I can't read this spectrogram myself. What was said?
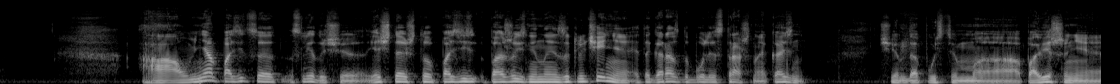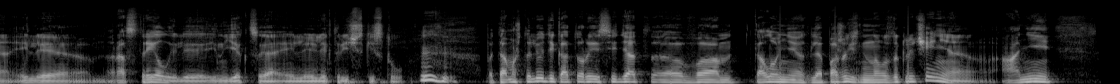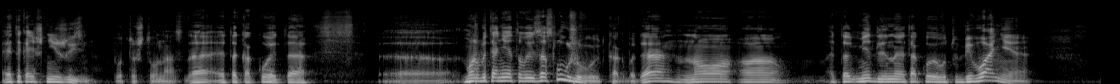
А у меня позиция следующая. Я считаю, что пози- пожизненное заключение – это гораздо более страшная казнь, чем, допустим, а, повешение или расстрел, или инъекция, или электрический стул. Потому что люди, которые сидят э, в колониях для пожизненного заключения, они... Это, конечно, не жизнь, вот то, что у нас, да, это какое-то... э, Может быть, они этого и заслуживают, как бы, да, но э, это медленное такое вот убивание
